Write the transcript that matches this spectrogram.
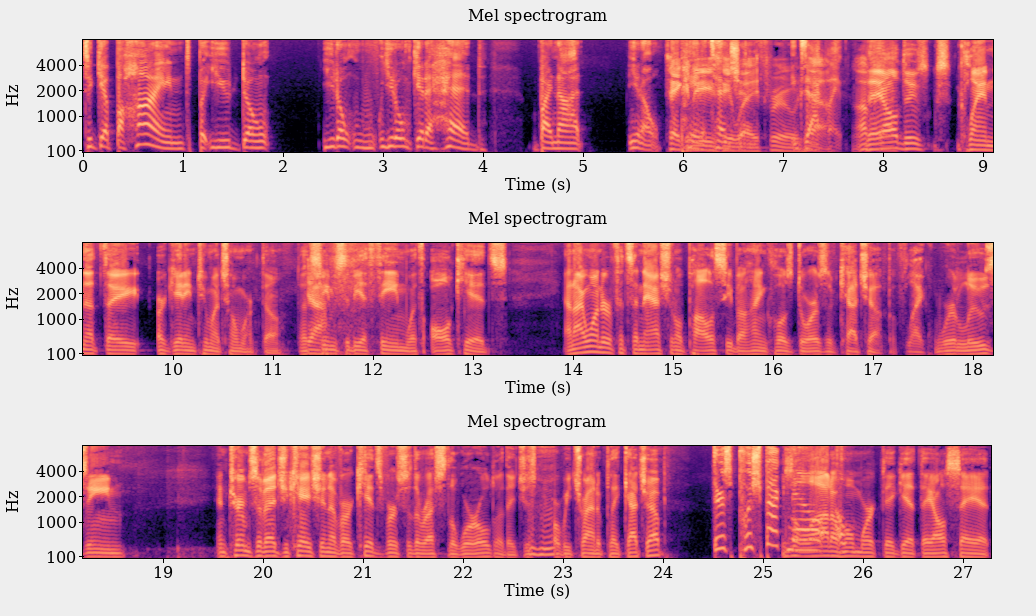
to get behind, but you don't, you don't, you don't get ahead by not, you know, Taking paying the easy attention. way through. Exactly. Yeah. They all do claim that they are getting too much homework, though. That Yeah. seems to be a theme with all kids. And I wonder if it's a national policy behind closed doors of catch up, of like, we're losing in terms of education of our kids versus the rest of the world. Are they just, mm-hmm. are we trying to play catch up? There's pushback There's now. a lot of homework they get. They all say it.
